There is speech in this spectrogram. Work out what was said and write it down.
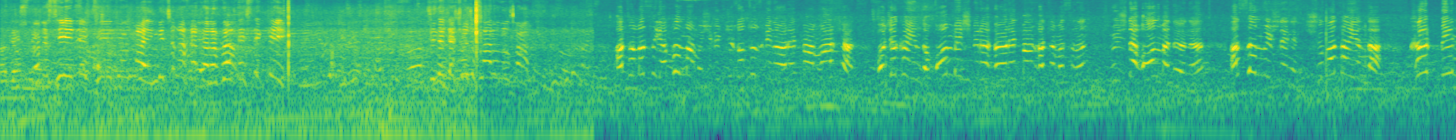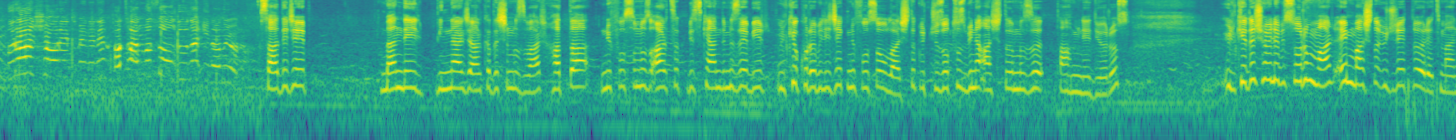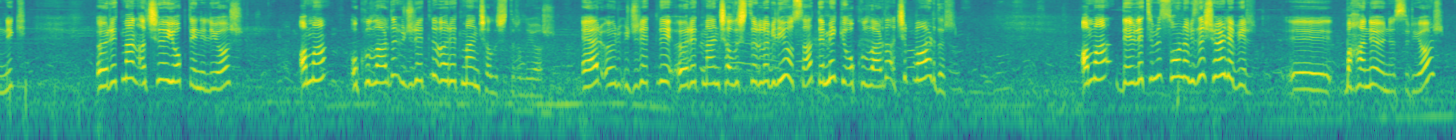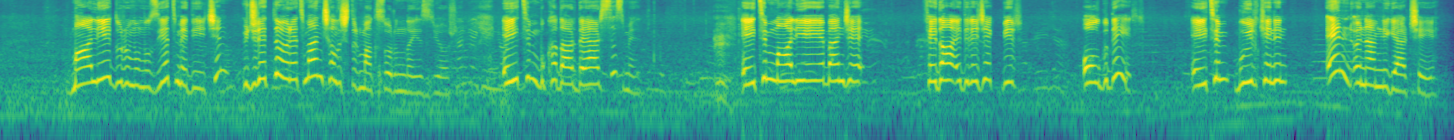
Böyle seyirci, seyirci olmayın. Geçin arka tarafa destekleyin. Sizin de çocuklarınız var. Ataması yapılmamış 330 bin öğretmen varken Ocak ayında 15 bin öğretmen atamasının müjde olmadığını, asıl müjdenin Şubat ayında 40 bin branş öğretmeninin atanması olduğuna inanıyorum. Sadece ben değil binlerce arkadaşımız var. Hatta nüfusumuz artık biz kendimize bir ülke kurabilecek nüfusa ulaştık. 330 bini aştığımızı tahmin ediyoruz. Ülkede şöyle bir sorun var. En başta ücretli öğretmenlik. Öğretmen açığı yok deniliyor. Ama okullarda ücretli öğretmen çalıştırılıyor. Eğer ücretli öğretmen çalıştırılabiliyorsa demek ki okullarda açık vardır. Ama devletimiz sonra bize şöyle bir e, bahane öne sürüyor. Mali durumumuz yetmediği için ücretli öğretmen çalıştırmak zorundayız diyor. Eğitim bu kadar değersiz mi? Eğitim maliyeye bence feda edilecek bir olgu değil. Eğitim bu ülkenin en önemli gerçeği.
